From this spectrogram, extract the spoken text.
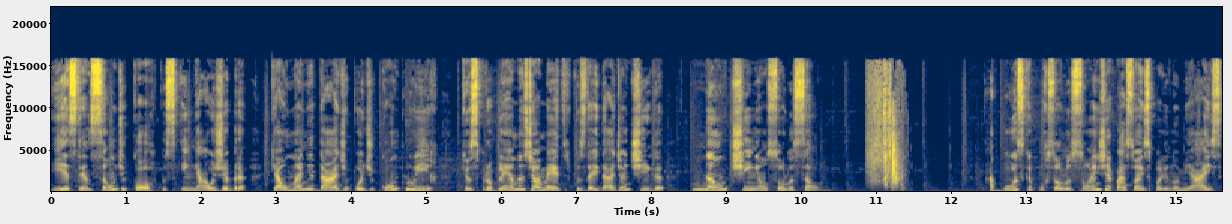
e extensão de corpos em álgebra que a humanidade pôde concluir que os problemas geométricos da Idade Antiga não tinham solução. A busca por soluções de equações polinomiais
